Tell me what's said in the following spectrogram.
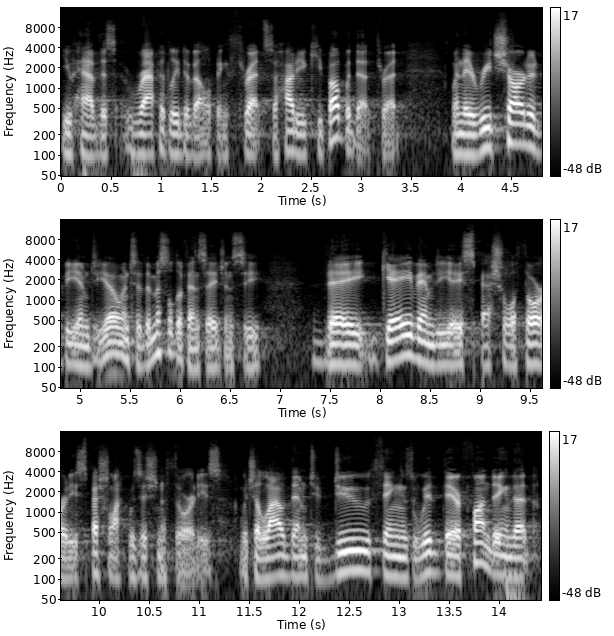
You have this rapidly developing threat. So how do you keep up with that threat? When they rechartered BMDO into the Missile Defense Agency, they gave MDA special authorities, special acquisition authorities, which allowed them to do things with their funding that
